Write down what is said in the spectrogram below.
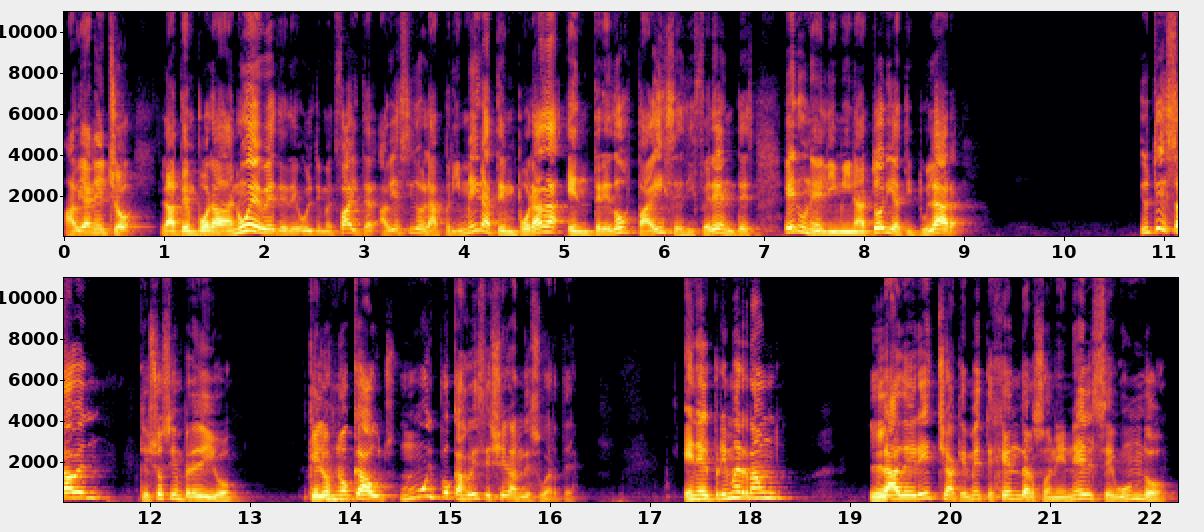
Habían hecho la temporada 9 de The Ultimate Fighter, había sido la primera temporada entre dos países diferentes, era una eliminatoria titular. Y ustedes saben que yo siempre digo que los knockouts muy pocas veces llegan de suerte. En el primer round, la derecha que mete Henderson en el segundo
